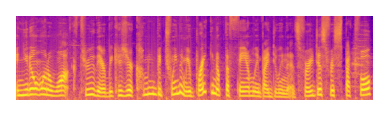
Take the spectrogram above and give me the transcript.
And you don't want to walk through there because you're coming between them. You're breaking up the family by doing that. It's very disrespectful.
